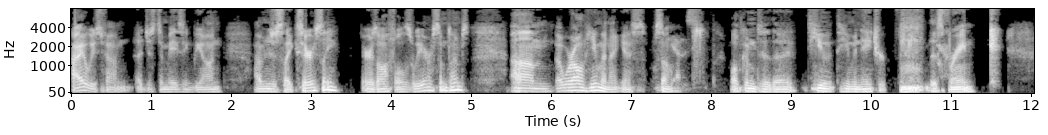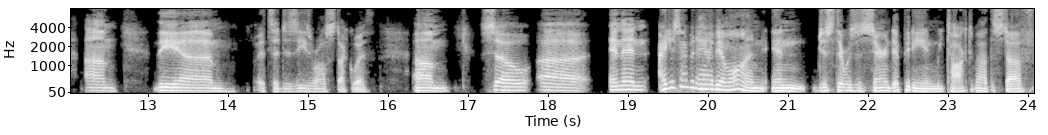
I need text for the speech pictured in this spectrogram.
I always found uh, just amazing beyond. I'm just like, seriously, they're as awful as we are sometimes. Um, but we're all human, I guess. So yes. welcome to the, the human nature, this brain. Um, the, um, it's a disease we're all stuck with. Um, so, uh, and then I just happened to have him on, and just there was a serendipity, and we talked about the stuff.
